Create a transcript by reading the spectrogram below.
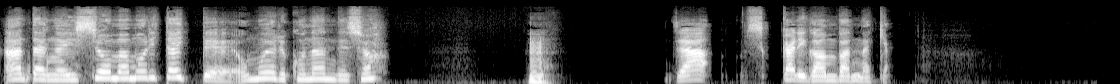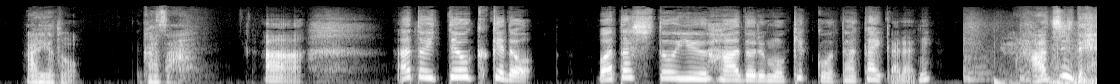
あんたが一生守りたいって思える子なんでしょじゃあ、しっかり頑張んなきゃ。ありがとう、母さん。ああ、あと言っておくけど、私というハードルも結構高いからね。マジで？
